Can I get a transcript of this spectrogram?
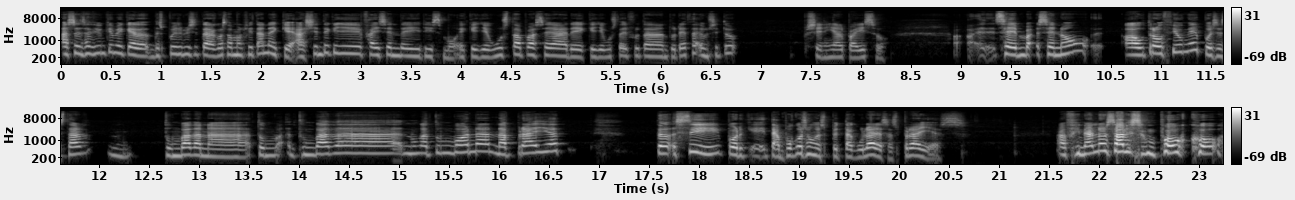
a sensación que me queda despois de visitar a Costa Amalfitana é que a xente que lle fai sendeirismo e que lle gusta pasear e que lle gusta disfrutar da natureza é un sitio xenial para iso. Se, se non, a outra opción é pois estar mm, tumbada na tumba, tumbada nunha tumbona na praia to, sí, porque tampouco son espectaculares as praias. Ao final non sabes un pouco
